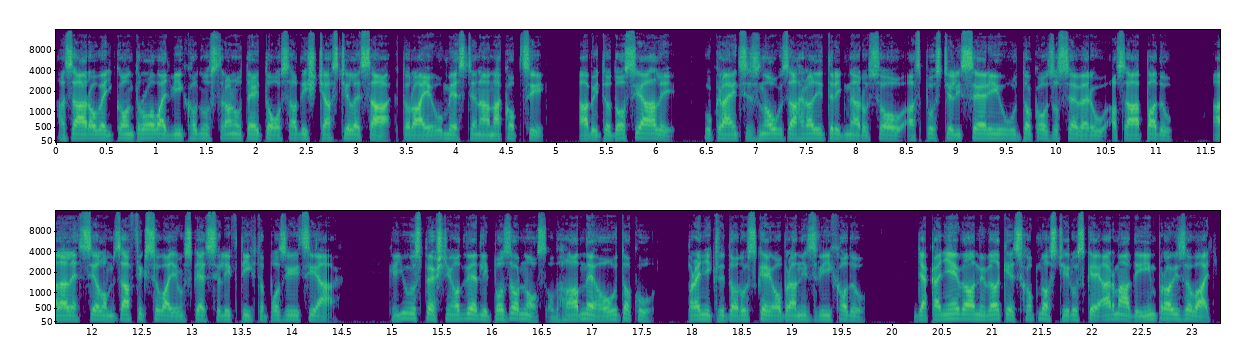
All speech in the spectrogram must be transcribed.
a zároveň kontrolovať východnú stranu tejto osady z časti lesa, ktorá je umiestnená na kopci. Aby to dosiahli, Ukrajinci znovu zahrali trik na Rusov a spustili sériu útokov zo severu a západu, ale len cieľom zafixovať ruské sily v týchto pozíciách. Keď úspešne odviedli pozornosť od hlavného útoku, prenikli do ruskej obrany z východu. Vďaka nie veľmi veľkej schopnosti ruskej armády improvizovať,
